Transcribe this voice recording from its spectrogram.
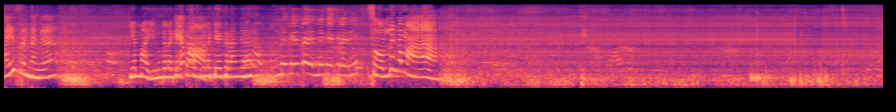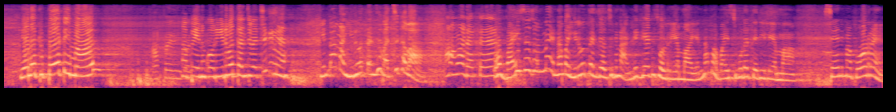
வயசு என்னங்க? ஏம்மா இவங்கள கேட்டா? அவங்கள கேட்குறாங்க உன்னை கேட்டா என்ன கேக்குற நீ? சொல்லுங்கம்மா. எனக்கு தேர்ட்டிமா அப்ப எனக்கு ஒரு இருபத்தஞ்சு வச்சுக்கோங்க. என்னம்மா இருபத்தஞ்சு வச்சுக்கவா? ஆமா டாக்டர். உன் வயசை சொன்னா என்னம்மா இருபத்தஞ்சு வச்சுக்கணும் அங்கே கேட்டு சொல்றியம்மா. என்னம்மா வயசு கூட தெரியலையம்மா. சரிம்மா போடுறேன்.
